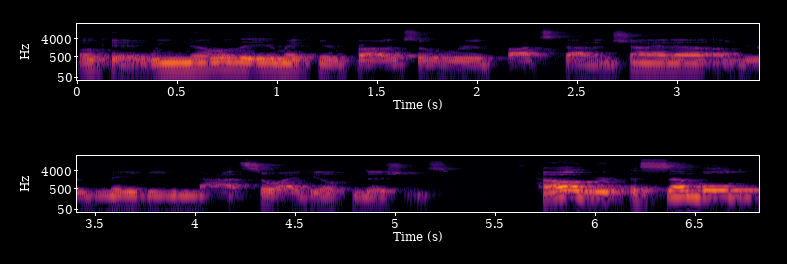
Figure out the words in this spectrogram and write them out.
Okay, we know that you're making your products over at Foxconn in China under maybe not so ideal conditions. However, assembled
